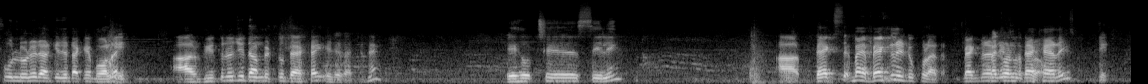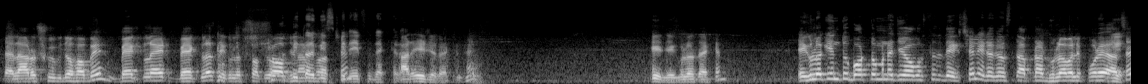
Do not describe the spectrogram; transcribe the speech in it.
ফুল লোডেড আর কি যেটাকে বলে। আর ভিতরে যদি আমরা একটু দেখাই এই যে দেখেন হ্যাঁ। এই হচ্ছে সিলিং আর ব্যাক ভাই ব্যাকলাইট একটু খোলা ব্যাকলাইট দেখা দিই। তাহলে আরও সুবিধা হবে। ব্যাকলাইট ব্যাকগ্লাস এগুলো সব সব ভিতরে বিস্কিট তো দেখেন। আর এই যে দেখেন হ্যাঁ। এই যে এগুলো দেখেন। এগুলো কিন্তু বর্তমানে যে অবস্থাতে দেখছেন এটা জাস্ট আপনার ধুলাবালি পড়ে আছে।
